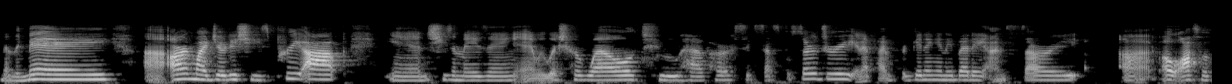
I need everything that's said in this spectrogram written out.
Millie May, uh, RNY Jody, she's pre-op and she's amazing, and we wish her well to have her successful surgery. And if I'm forgetting anybody, I'm sorry. Um, oh, also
